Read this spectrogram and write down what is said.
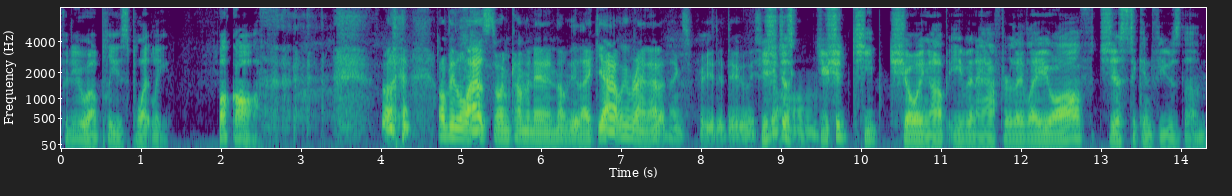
Could you uh, please politely fuck off? I'll be the last one coming in, and they'll be like, "Yeah, we ran out of things for you to do. We You should just home." you should keep showing up even after they lay you off just to confuse them.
